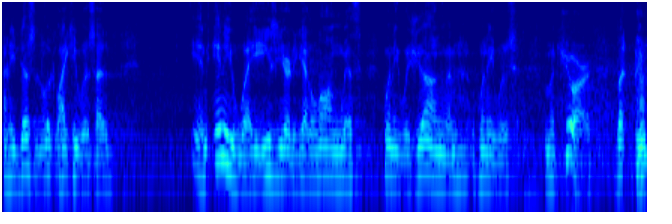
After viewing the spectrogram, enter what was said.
and he doesn't look like he was a, in any way easier to get along with when he was young than when he was mature. But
